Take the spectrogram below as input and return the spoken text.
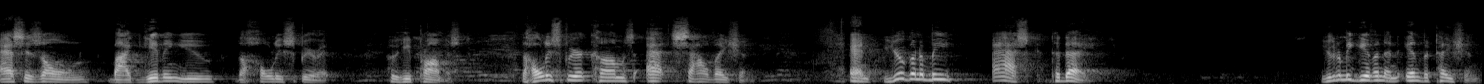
as his own by giving you the Holy Spirit who he promised. The Holy Spirit comes at salvation. And you're going to be asked today. You're going to be given an invitation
